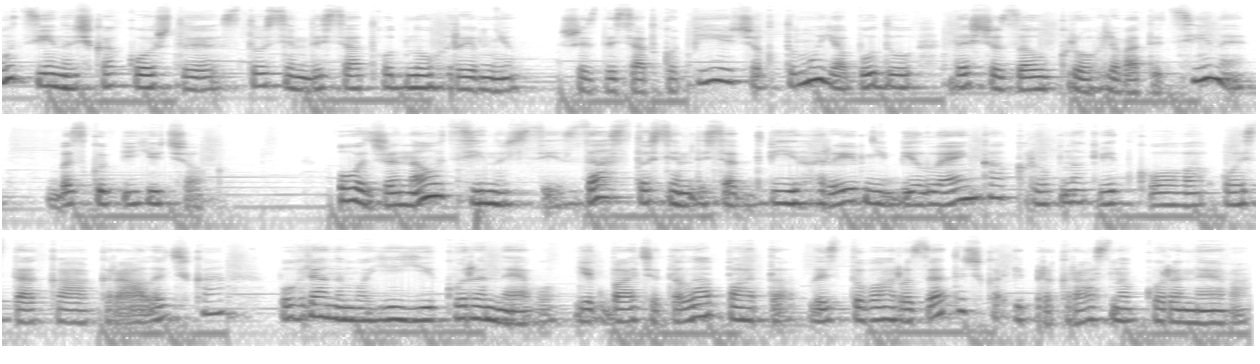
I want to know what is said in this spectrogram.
Оціночка коштує 171 гривню 60 копійочок, тому я буду дещо заокруглювати ціни без копійочок. Отже, на оціночці за 172 гривні біленька крупноквіткова, ось така кралечка. Поглянемо її кореневу. Як бачите, лопата, листова розеточка і прекрасна коренева.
